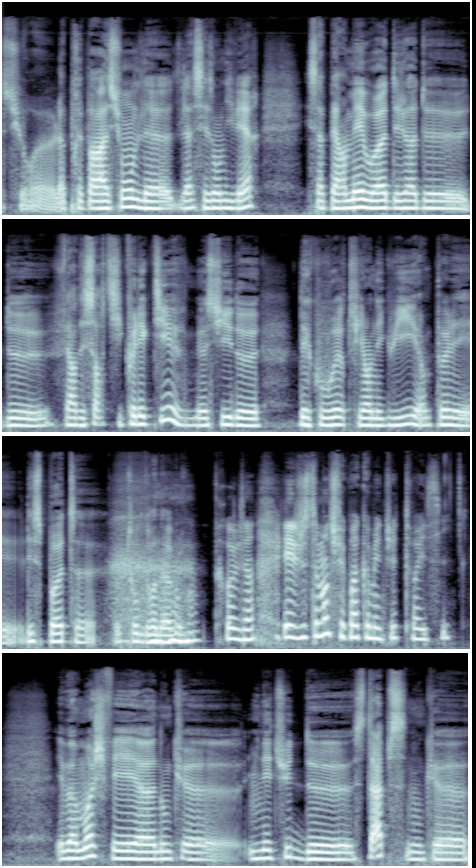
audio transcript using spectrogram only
sur la préparation de la, saison d'hiver. Et ça permet voilà, déjà de, de faire des sorties collectives, mais aussi de découvrir de fil en aiguille un peu les, les spots autour de Grenoble. Trop bien. Et justement, tu fais quoi comme étude, toi, ici? Et ben moi, je fais euh, donc euh, une étude de STAPS, donc euh,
